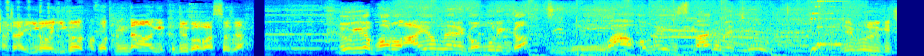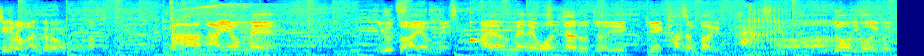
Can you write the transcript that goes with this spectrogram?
가자. 이거 이거 갖고 당당하게 그들과 맞서자. 여기가 바로 아이언맨의 건물인가? wow amazing 스파이더맨 2 일부러 이렇게 찍으러 만들어 놓은 건가? 아 아이언맨. 이것도 아이언맨. 아이언맨의 원자로죠. 여기, 여기 가슴팍이 팍. 너 이거 이거 이거.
